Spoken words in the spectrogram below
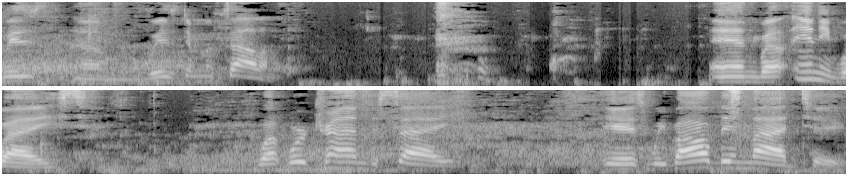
Wis- um, Wisdom of Solomon. and well, anyways, what we're trying to say is we've all been lied to.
